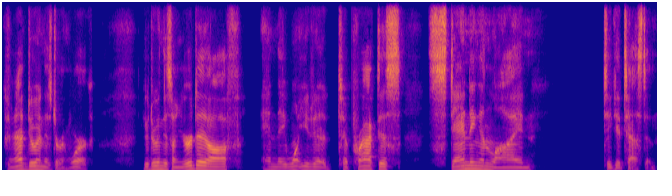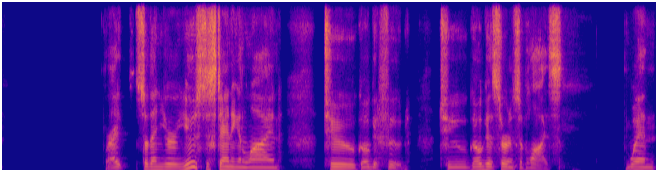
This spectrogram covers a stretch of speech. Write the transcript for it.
because you're not doing this during work. You're doing this on your day off, and they want you to to practice standing in line to get tested. Right? So then you're used to standing in line to go get food, to go get certain supplies when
